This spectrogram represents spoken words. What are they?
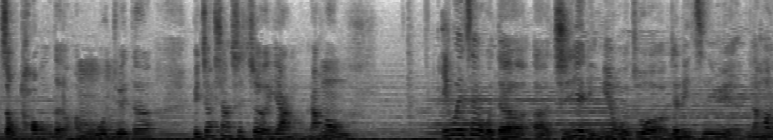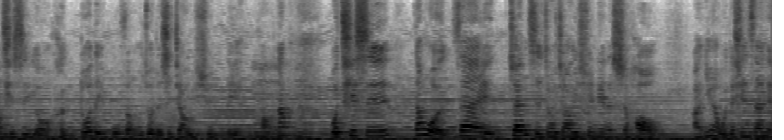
走通的。哈，我觉得比较像是这样。然后。因为在我的呃职业里面，我做人力资源，然后其实有很多的一部分我做的是教育训练。好，那我其实当我在专职做教育训练的时候。啊，因为我的先生很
